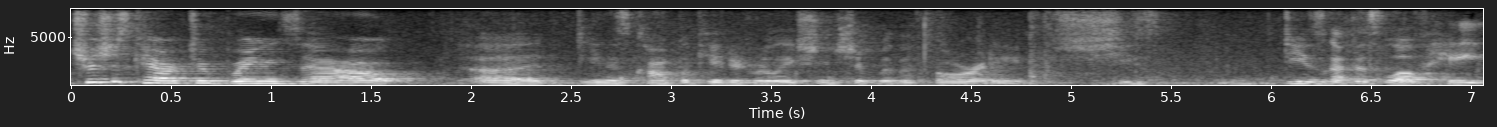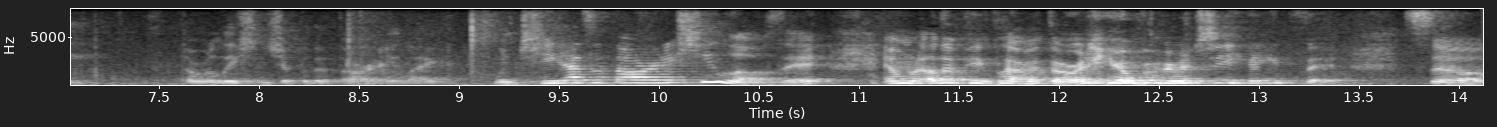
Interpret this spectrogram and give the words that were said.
Trisha's character brings out uh, Deena's complicated relationship with authority. She's Deena's got this love-hate a relationship with authority. Like when she has authority, she loves it, and when other people have authority over her, she hates it. So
